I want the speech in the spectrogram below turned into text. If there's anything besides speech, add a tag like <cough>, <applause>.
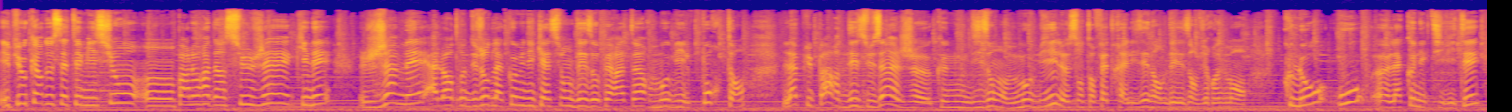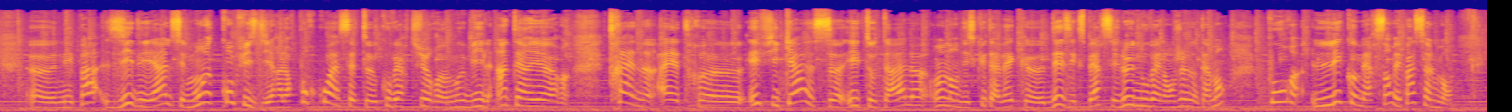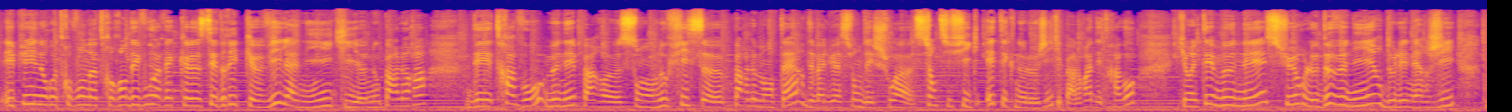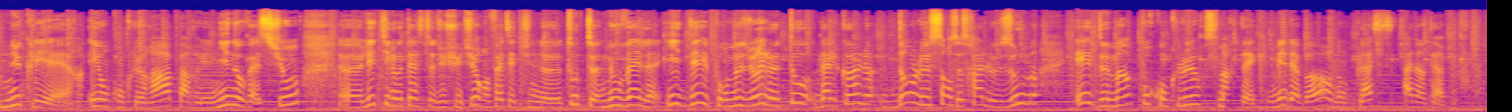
Et puis au cœur de cette émission, on parlera d'un sujet qui n'est jamais à l'ordre du jour de la communication des opérateurs mobiles. Pourtant, la plupart des usages que nous disons mobiles sont en fait réalisés dans des environnements clos où euh, la connectivité euh, n'est pas idéale, c'est le moins qu'on puisse dire. Alors pourquoi cette couverture mobile intérieure traîne à être euh, efficace et totale? On en discute avec des experts, c'est le nouvel enjeu notamment pour les commerçants, mais pas seulement. Et puis nous retrouvons notre rendez-vous avec euh, Cédric Villani qui euh, nous parlera des travaux menés par euh, son office parlementaire d'évaluation des choix scientifiques et technologiques. Il parlera des travaux qui ont été menés sur le devenir de l'énergie nucléaire. Et on conclura par une innovation. L'éthylotest du futur, en fait, est une toute nouvelle idée pour mesurer le taux d'alcool dans le sang. Ce sera le Zoom. Et demain, pour conclure, Smart Tech. Mais d'abord, donc place à l'interview.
